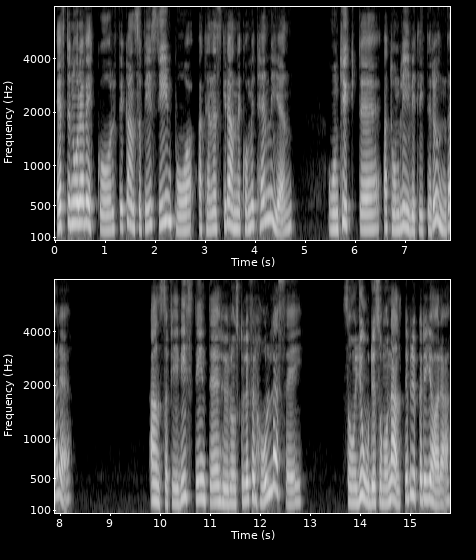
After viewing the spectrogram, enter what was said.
Efter några veckor fick Ann-Sofie syn på att hennes granne kommit hem igen och hon tyckte att hon blivit lite rundare. Ann-Sofie visste inte hur hon skulle förhålla sig så hon gjorde som hon alltid brukade göra.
